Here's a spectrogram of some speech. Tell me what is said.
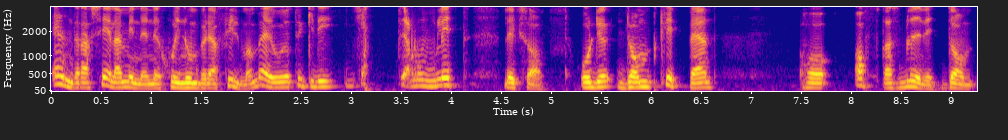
ändras hela min energi när hon börjar filma mig och jag tycker det är jätteroligt. Liksom. Och det, de klippen har oftast blivit de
